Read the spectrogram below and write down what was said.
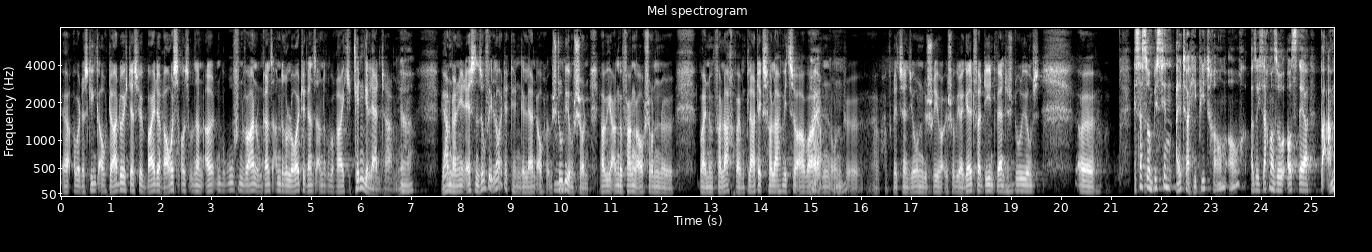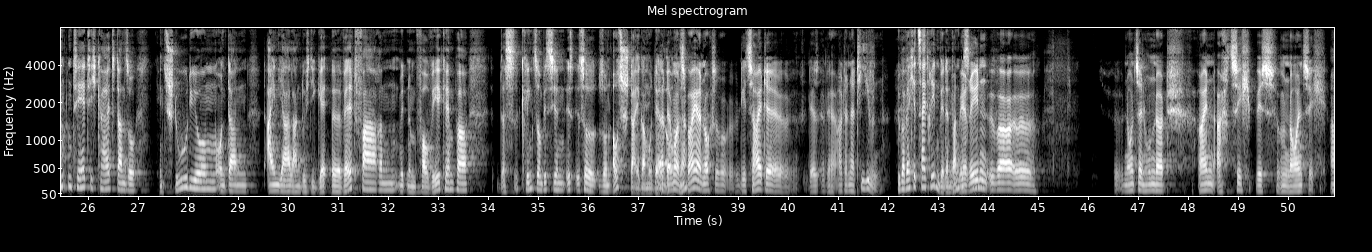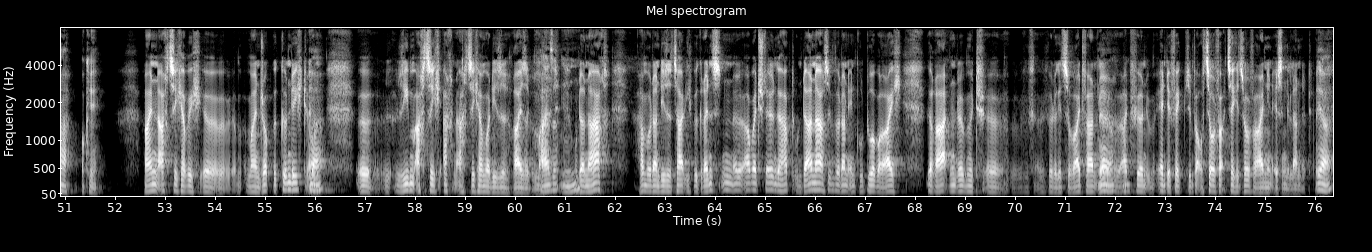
Ja, aber das ging auch dadurch, dass wir beide raus aus unseren alten Berufen waren und ganz andere Leute, ganz andere Bereiche kennengelernt haben. Ja. Wir haben dann in Essen so viele Leute kennengelernt, auch im Studium schon. Da habe ich angefangen, auch schon äh, bei einem Verlag, beim Klartext Verlag mitzuarbeiten und äh, habe Rezensionen geschrieben, habe schon wieder Geld verdient während des Studiums. Äh, Ist das so ein bisschen alter Hippie-Traum auch? Also ich sag mal so aus der Beamtentätigkeit dann so ins Studium und dann ein Jahr lang durch die äh, Welt fahren mit einem VW-Camper. Das klingt so ein bisschen, ist, ist so, so ein Aussteigermodell. ja, damals auch, ne? war ja noch so die Zeit der, der, der Alternativen. Über welche Zeit reden wir denn? Wann Wir reden über äh, 1981 bis 95. Ah, okay. 81 habe ich äh, meinen Job gekündigt. Ja. Und, äh, 87, 88 haben wir diese Reise gemacht. Reise, mhm. Und danach haben wir dann diese zeitlich begrenzten äh, Arbeitsstellen gehabt und danach sind wir dann in den Kulturbereich geraten äh, mit, äh, ich würde jetzt zu weit fahren, Ja, ja. Äh, weit führen. Im Endeffekt sind wir auf Zollver Zeche Zollverein in Essen gelandet. Ja.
